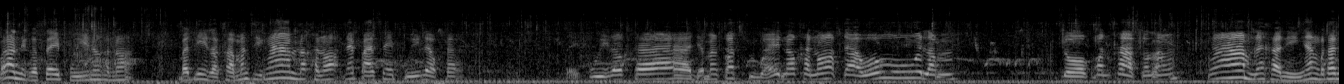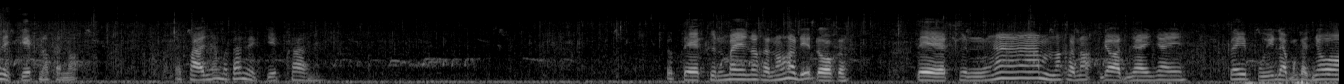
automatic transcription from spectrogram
บ้านนี่ก็ใส่ปุ๋ยเนาะค่ะเนาะ บัดนี้แหละค่ะ มันสีงามเนาะคะเนาะในป่าใส่ปุ๋ยแล้วค่ะ ใส่ปุ๋ยแล้วค่ะ เดี๋ยวมันก็สวยเนาะค่ะเนาะจ้าโอ้ยลำดอกมันค่ะกำลังงามเลยค่ะนี่ยังมาท่านได้เก็บเนาะค่ะเนาะในป่ายังมาท่านได้เก็บค่ะก็แตกขึ้นไม่เนาะค่ะเนาะเด็ดดอกอะแตกขึ้นงามเนาะค่ะเนาะยอดใหญ่ๆใส่ปุ๋ยแล้วมันก็ยอ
